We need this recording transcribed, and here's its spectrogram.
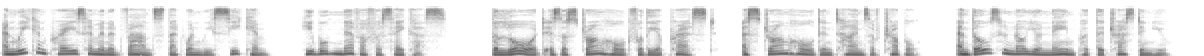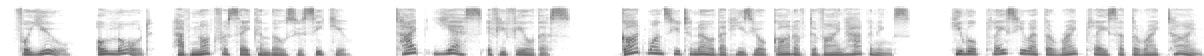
and we can praise Him in advance that when we seek Him, He will never forsake us. The Lord is a stronghold for the oppressed, a stronghold in times of trouble, and those who know your name put their trust in you. For you, O Lord, have not forsaken those who seek you. Type yes if you feel this. God wants you to know that He's your God of divine happenings. He will place you at the right place at the right time,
